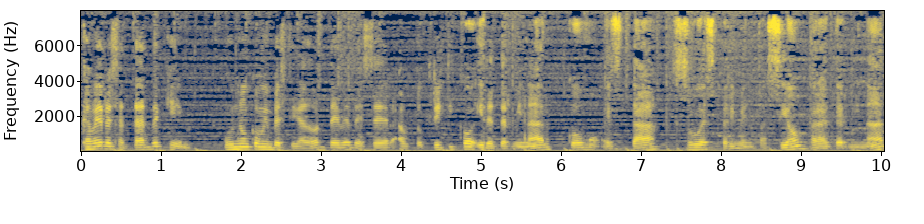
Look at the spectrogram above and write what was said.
Cabe resaltar de que uno como investigador debe de ser autocrítico y determinar cómo está su experimentación para determinar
